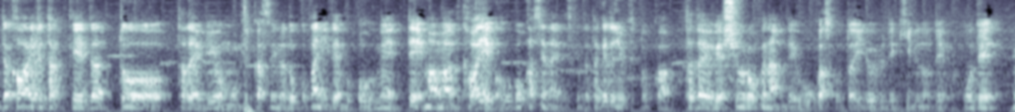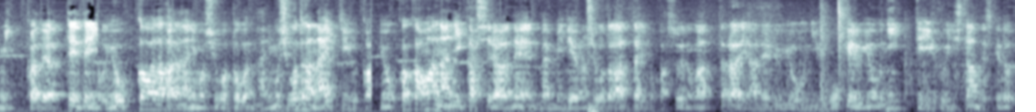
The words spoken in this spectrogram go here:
で河合と武田と忠指をもう月火水のどこかに全部こう埋めてまあまあ河合は動かせないですけど武田塾とか忠指は収録なんで動かすことはいろいろできるのでここで3日でやってで4日はだから何も仕事が何も仕事がないっていうか4日間は何かしらねメディアの仕事があったりとかそういうのがあったらやれるように動けるようにっていうふうにしたんですけど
